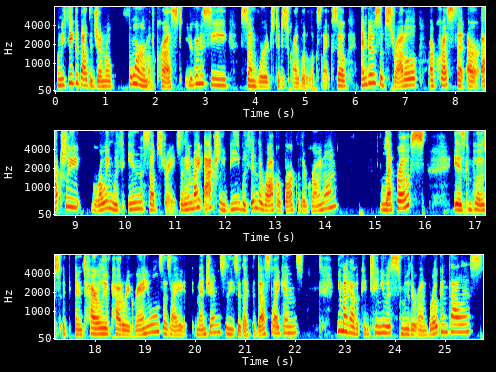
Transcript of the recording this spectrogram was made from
when we think about the general form of crust, you're going to see some words to describe what it looks like. So endosubstratal are crusts that are actually growing within the substrate. So they might actually be within the rock or bark that they're growing on. Leprose is composed uh, entirely of powdery granules, as I mentioned. So these are like the dust lichens. You might have a continuous, smooth or unbroken thallus.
